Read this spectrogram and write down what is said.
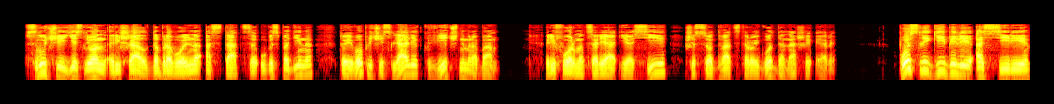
В случае, если он решал добровольно остаться у господина, то его причисляли к вечным рабам. Реформа царя Иосии, 622 год до нашей эры. После гибели Ассирии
